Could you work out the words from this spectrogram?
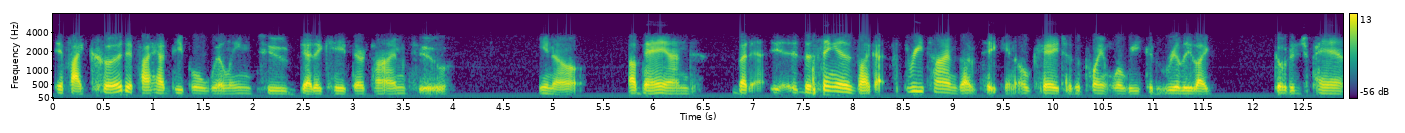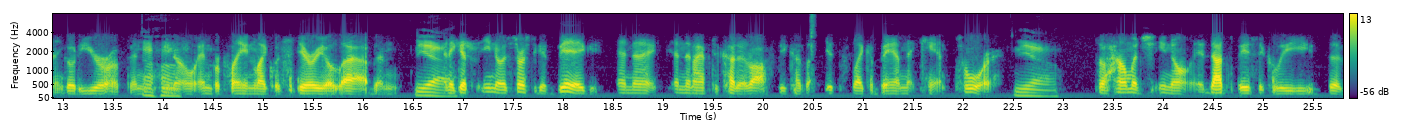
if I could, if I had people willing to dedicate their time to, you know, a band. But uh, the thing is, like three times I've taken OK to the point where we could really like go to Japan and go to Europe, and Uh-huh. you know, and we're playing like with Stereo Lab, and Yeah. and it gets, you know, it starts to get big, and then I, and then I have to cut it off because it's like a band that can't tour. yeah. So how much, you know, that's basically the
